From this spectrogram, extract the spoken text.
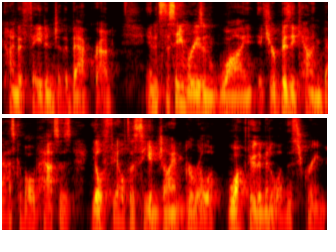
kind of fade into the background. And it's the same reason why, if you're busy counting basketball passes, you'll fail to see a giant gorilla walk through the middle of the screen.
